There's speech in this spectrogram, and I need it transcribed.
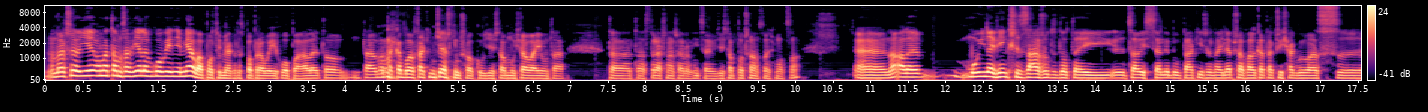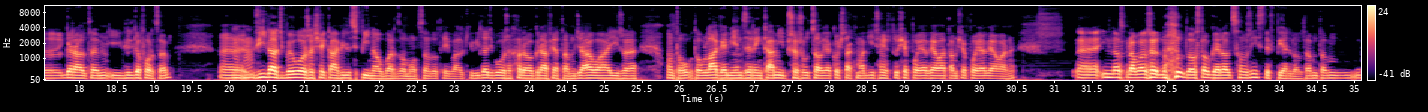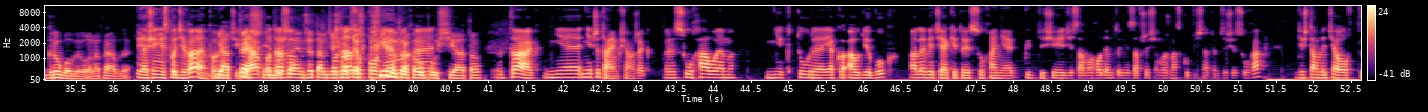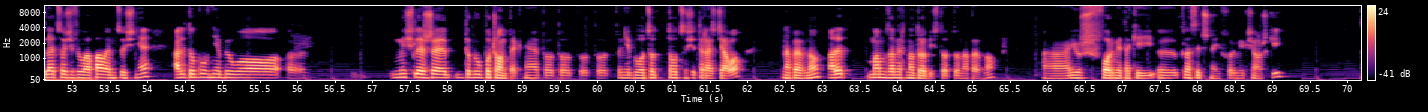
no znaczy, ona tam za wiele w głowie nie miała po tym, jak rozpaprało jej chłopa, ale to, ta, ona taka była w takim ciężkim szoku, gdzieś tam musiała ją ta, ta, ta straszna czarownica ją gdzieś tam potrząsnąć mocno. E, No ale mój największy zarzut do tej y, całej sceny był taki, że najlepsza walka tak czy siak była z y, Geraltem i Wilgeforcem. E, Mhm. Widać było, że się Kawil spinał bardzo mocno do tej walki. Widać było, że choreografia tam działa i że on tą, tą lagę między rękami przerzucał jakoś tak magicznie, że tu się pojawiała, tam się pojawiała. Nie? E, Inna sprawa, że no, dostał Geralt sążnisty w pierdol. Tam, tam grubo było, naprawdę. Ja się nie spodziewałem, powiem Ja ci. też ja nie od razu, myślałem, że tam gdzieś od chociaż powiem, trochę e, upuści, a to... Tak, nie, nie czytałem książek. E, Słuchałem niektóre jako audiobook, ale wiecie, jakie to jest słuchanie, gdy się jedzie samochodem, to nie zawsze się można skupić na tym, co się słucha. Gdzieś tam leciało w tle, coś wyłapałem, coś nie, ale to głównie było. Myślę, że to był początek, nie? To, to, to, to, to nie było co, to, co się teraz działo, na pewno, ale mam zamiar nadrobić to, to na pewno. Już w formie takiej e, klasycznej, w formie książki.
